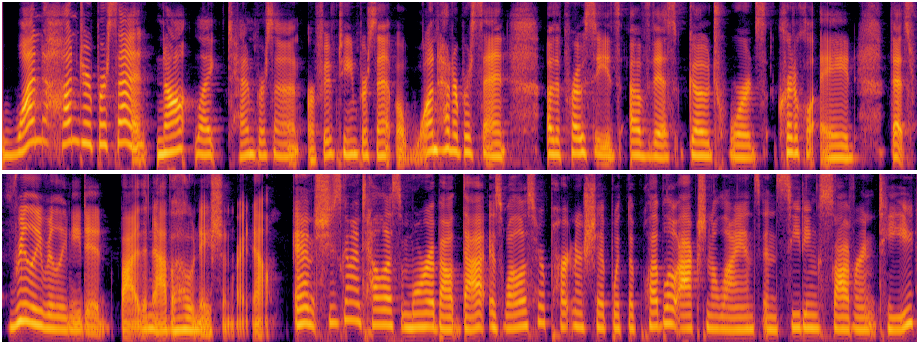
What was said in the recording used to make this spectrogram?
100%, not like 10% or 15%, but 100% of the proceeds of this go towards critical aid that's really, really needed by the Navajo Nation right now. And she's going to tell us more about that, as well as her partnership with the Pueblo Action Alliance and Seeding Sovereignty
